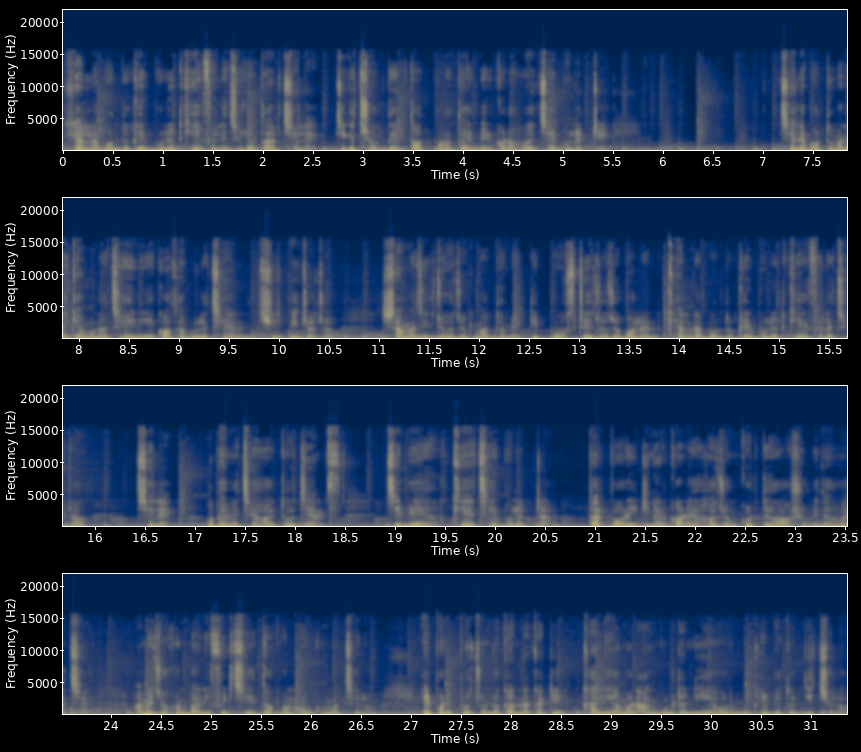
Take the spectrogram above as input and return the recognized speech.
খেলনা বন্দুকের বুলেট খেয়ে ফেলেছিল তার ছেলে। চিকিৎসকদের তৎপরতায় বের করা হয়েছে বুলেটটি। ছেলে বর্তমানে কেমন আছে এ নিয়ে কথা বলেছেন শিল্পী জোজো। সামাজিক যোগাযোগ মাধ্যমে একটি পোস্টে জোজো বলেন, খেলনা বন্দুকের বুলেট খেয়ে ফেলেছিল ছেলে। ও ভেবেছে হয়তো জেমস। চিবিয়ে খেয়েছে বুলেটটা। তারপরেই ডিনার করে হজম করতেও অসুবিধা হয়েছে। আমি যখন বাড়ি ফিরছি তখন ও ঘুমাচ্ছিল। এরপরই প্রচণ্ড কান্নাকাটি খালি আমার আঙ্গুলটা নিয়ে ওর মুখের ভেতর দিচ্ছিল।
